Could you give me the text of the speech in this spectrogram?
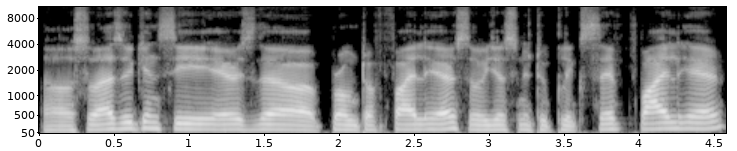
Uh, so as you can see here's the prompt of file here. So you just need to click save file here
